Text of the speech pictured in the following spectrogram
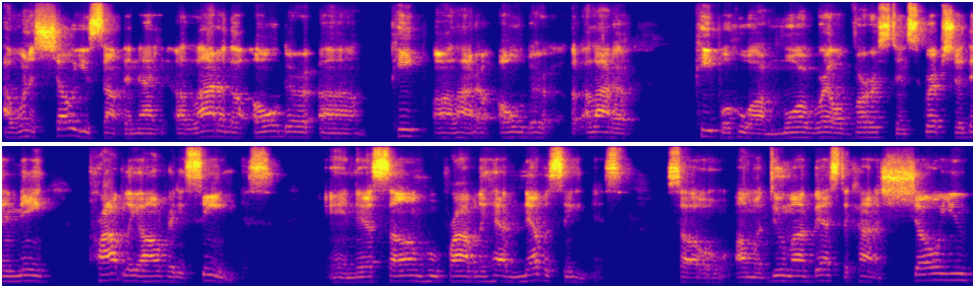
I want to show you something. Now, a lot of the older um, people, a lot of older, a lot of people who are more well versed in scripture than me probably already seen this. And there's some who probably have never seen this. So I'm going to do my best to kind of show you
